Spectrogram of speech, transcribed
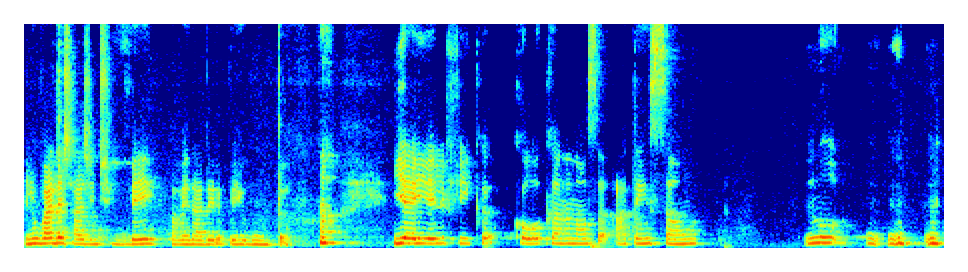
Ele não vai deixar a gente ver a verdadeira pergunta. e aí ele fica colocando a nossa atenção no, em, em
